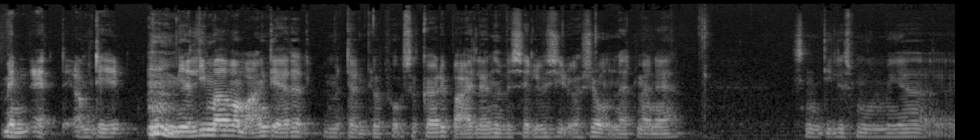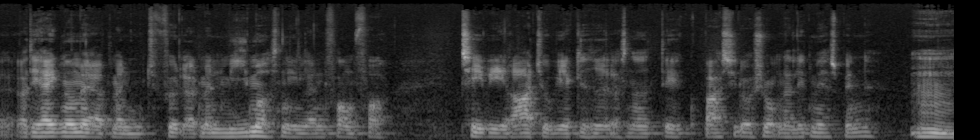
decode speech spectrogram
Men at, om det ja, lige meget, hvor mange det er, der, der lytter på, så gør det bare et eller andet ved selve situationen, at man er sådan en lille smule mere... øh, Og det har ikke noget med, at man føler, at man mimer sådan en eller anden form for tv-radio-virkelighed eller sådan noget. Det er bare situationen, er lidt mere spændende. mm,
